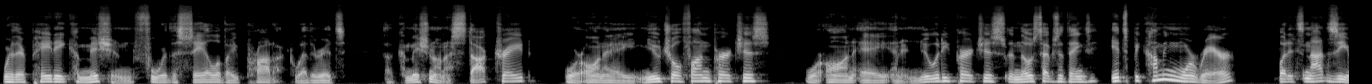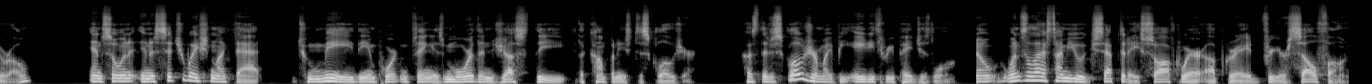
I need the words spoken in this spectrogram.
where they're paid a commission for the sale of a product, whether it's a commission on a stock trade or on a mutual fund purchase or on a, an annuity purchase and those types of things. It's becoming more rare, but it's not zero. And so in in a situation like that, to me, the important thing is more than just the, the company's disclosure because the disclosure might be 83 pages long. You know, when's the last time you accepted a software upgrade for your cell phone?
